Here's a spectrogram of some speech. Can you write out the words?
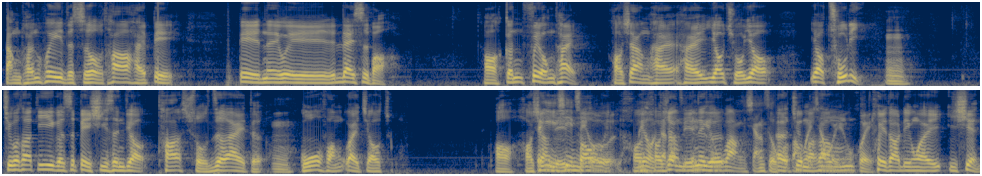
党团会议的时候，他还被被那位赖士葆，哦，跟费鸿泰好像还还要求要要处理，嗯。结果他第一个是被牺牲掉，他所热爱的国防外交组，哦，好像连招委，好，好像连那个呃，就马上退到另外一线，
